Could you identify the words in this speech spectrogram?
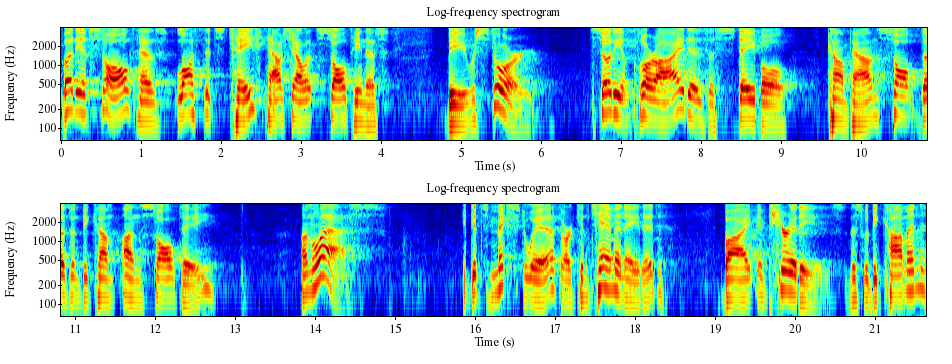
but if salt has lost its taste, how shall its saltiness be restored? Sodium chloride is a stable compound. Salt doesn't become unsalty unless it gets mixed with or contaminated by impurities. This would be common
